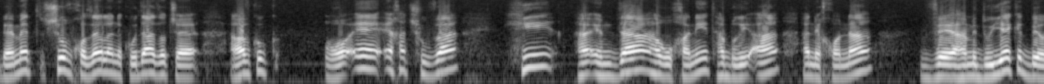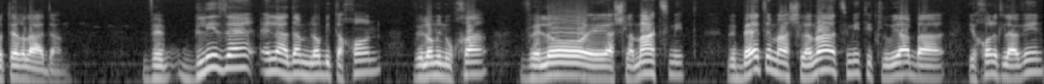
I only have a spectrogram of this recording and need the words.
באמת, שוב חוזר לנקודה הזאת שהרב קוק רואה איך התשובה היא העמדה הרוחנית, הבריאה, הנכונה והמדויקת ביותר לאדם. ובלי זה אין לאדם לא ביטחון ולא מנוחה ולא אה, השלמה עצמית. ובעצם ההשלמה העצמית היא תלויה ביכולת להבין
